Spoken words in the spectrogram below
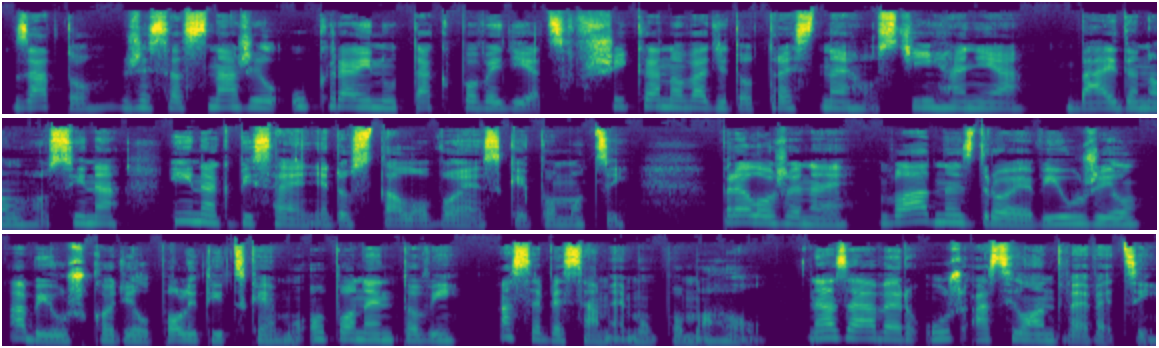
za to, že sa snažil Ukrajinu tak povediac všikanovať do trestného stíhania Bidenovho syna, inak by sa jej nedostalo vojenskej pomoci. Preložené, vládne zdroje využil, aby uškodil politickému oponentovi a sebe samému pomohol. Na záver už asi len dve veci.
